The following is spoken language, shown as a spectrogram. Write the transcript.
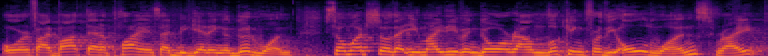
or if I bought that appliance, I'd be getting a good one. So much so that you might even go around looking for the old ones, right?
